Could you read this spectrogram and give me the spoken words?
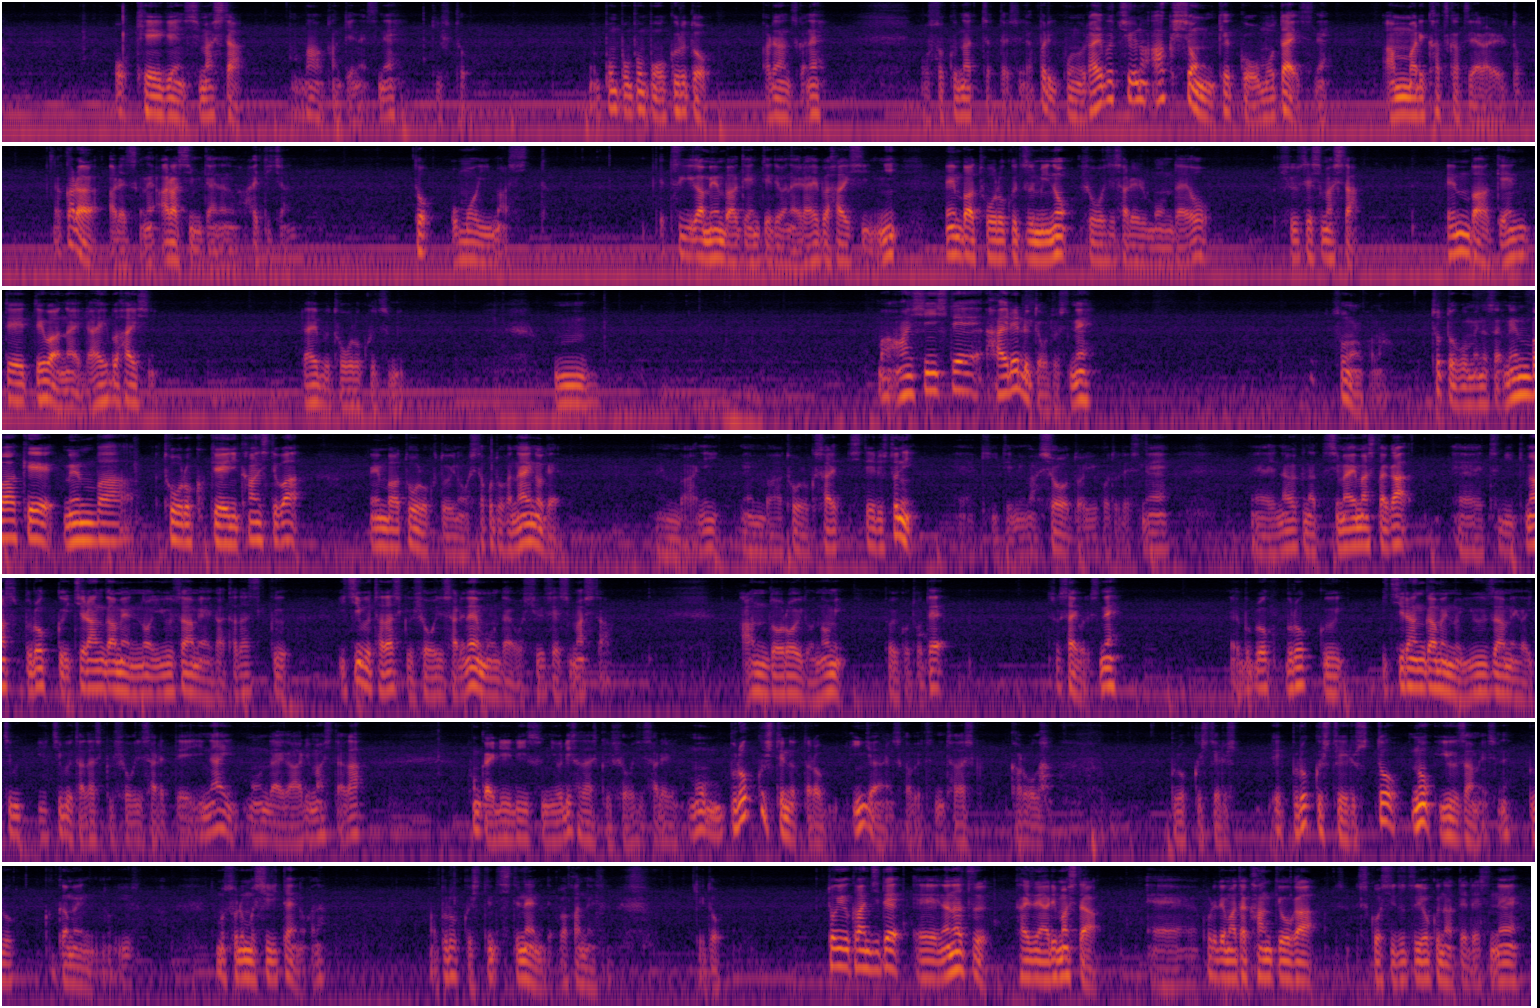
を軽減しました。まあ関係ないですね。ギフト。ポンポンポンポン送るとあれなんですかね。遅くなっちゃったりする。やっぱりこのライブ中のアクション結構重たいですね。あんまりカツカツやられると。だからあれですかね嵐みたいなのが入ってきちゃう。と思いました。で次がメンバー限定ではないライブ配信にメンバー登録済みの表示される問題を修正しました。メンバー限定ではないライブ配信。ライブ登録済み。うん。まあ安心して入れるってことですね。そうなのかな。ちょっとごめんなさいメンバー系メンバー登録系に関してはメンバー登録というのをしたことがないのでメンバーにメンバー登録さしている人に、えー、聞いてみましょうということですね、えー、長くなってしまいましたがえー、次いきます。ブロック一覧画面のユーザー名が正しく、一部正しく表示されない問題を修正しました。Android のみということで、それ最後ですね。ブロブロック一覧画面のユーザー名が一部一部正しく表示されていない問題がありましたが今回リリースにより正しく表示される。もうブロックしてんだったらいいんじゃないですか？別に正しくかろうが。ブロックしてるえブロックしている人のユーザー名ですよね。ブロック画面のユーザー。でもそれも知りたいのかな、まあ、ブロックしてしてないので分かんないですけど。という感じで、えー、7つ改善ありました、えー、これでまた環境が少しずつ良くなってですね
